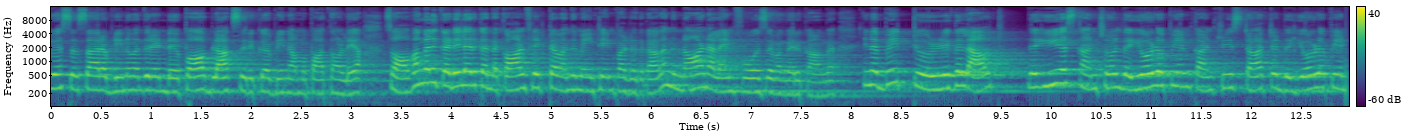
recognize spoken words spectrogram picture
யூஎஸ்எஸ்ஆர் அப்படின்னு வந்து ரெண்டு பவர் பிளாக்ஸ் இருக்குது அப்படின்னு நம்ம பார்த்தோம் இல்லையா? ஸோ அவங்களுக்கு இடையில இருக்க அந்த கான்ஃப்ளிக்ட்டை வந்து மெயின்டைன் பண்ணுறதுக்காக அந்த நான் அலைன் ஃபோர்ஸ் இவங்க இருக்காங்க. In a bid to wriggle out the US controlled the European countries started the European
